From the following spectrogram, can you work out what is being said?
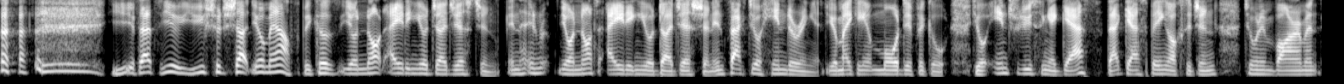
if that's you, you should shut your mouth because you're not aiding your digestion. You're not aiding your digestion. In fact, you're hindering it. You're making it more difficult. You're introducing a gas, that gas being oxygen, to an environment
